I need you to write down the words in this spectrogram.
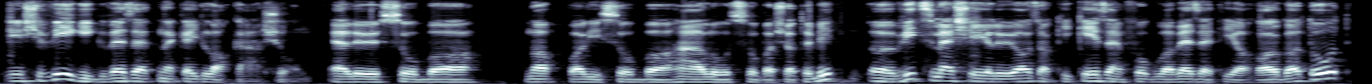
és végigvezetnek egy lakáson. Előszoba, nappali szoba, hálószoba, stb. Viccmesélő az, aki kézenfogva vezeti a hallgatót,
